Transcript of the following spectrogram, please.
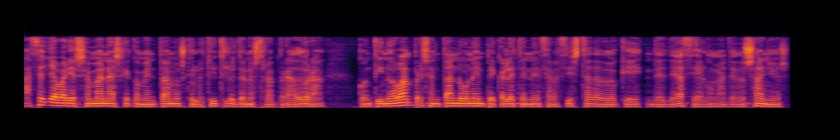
Hace ya varias semanas que comentamos que los títulos de nuestra operadora continuaban presentando una impecable tendencia alcista dado que, desde hace algo más de dos años,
